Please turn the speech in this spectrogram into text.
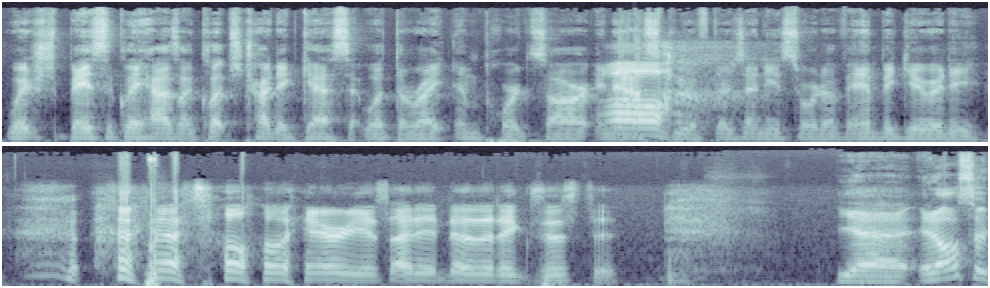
which basically has Eclipse try to guess at what the right imports are and oh. ask you if there's any sort of ambiguity. That's hilarious. I didn't know that existed. Yeah, it also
